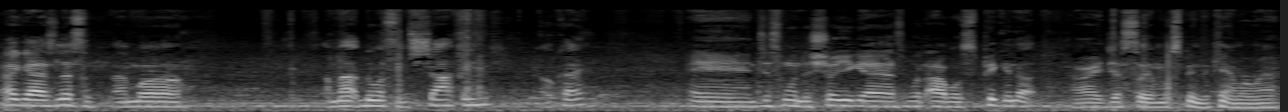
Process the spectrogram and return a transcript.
right, guys. Listen, I'm uh, I'm out doing some shopping. Okay. and just wanted to show you guys what I was picking up. All right, just so I'm gonna spin the camera around.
